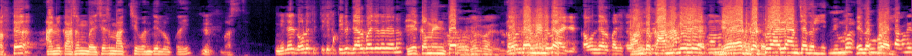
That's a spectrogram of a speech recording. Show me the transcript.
फक्त आम्ही कासमबाईच्याच मागचे बंदे लोक आहे. बस. निलेश भाऊला ति- तिकीट तिकीट द्यायला पाहिजे का त्यानं? एका मिनिटात काहून एका द्यायला मिनिटात. पाहिजे? काहून द्यायला पाहिजे? काम तर काम केले हे आज गट्टू आले आमच्या गल्लीत. हे गट्टू आले.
